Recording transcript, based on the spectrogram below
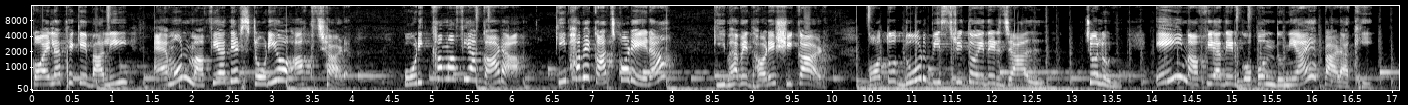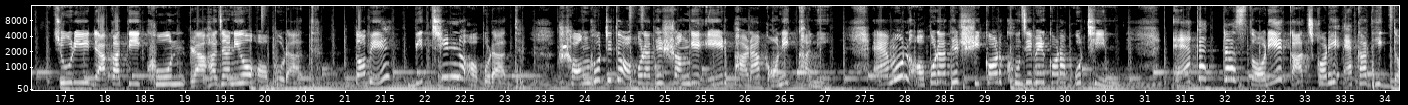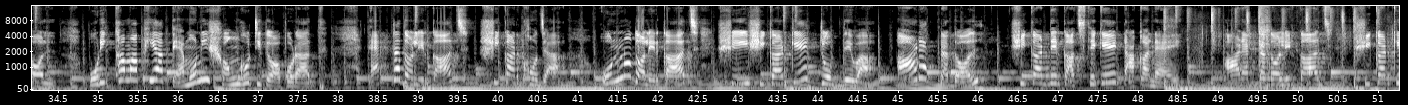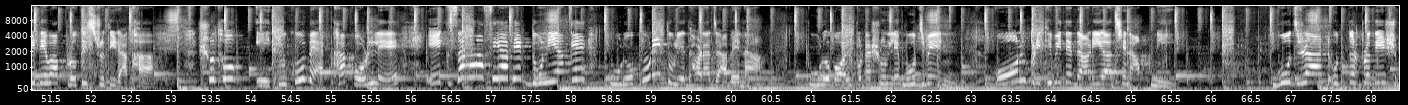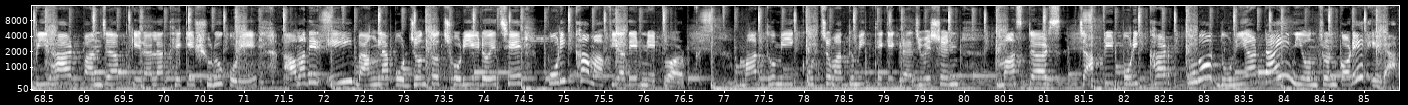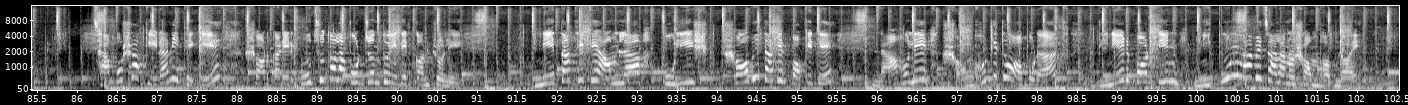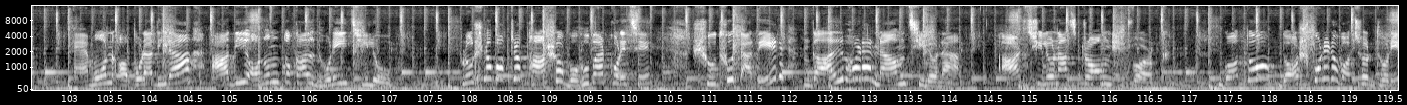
কয়লা থেকে বালি, এমন মাফিয়াদের স্টোরিও আঁকছাড় পরীক্ষা মাফিয়া কারা? কীভাবে কাজ করে এরা? কীভাবে ধরে শিকার? কত দূর বিস্তৃত এদের জাল? চলুন, এই মাফিয়াদের গোপন দুনিয়ায় পা রাখি। চুরি, ডাকাতি, খুন রাহাজানীয় অপরাধ। তবে বিচ্ছিন্ন অপরাধ। সংঘটিত অপরাধের সঙ্গে এর ফারাক অনেকখানি। এমন অপরাধের শিকড় খুঁজে বের করা কঠিন। এক একটা স্তরে কাজ করে একাধিক দল। পরীক্ষা মাফিয়া তেমনই সংঘটিত অপরাধ। একটা দলের কাজ শিকার খোঁজা। অন্য দলের কাজ সেই শিকারকে টোপ দেওয়া। আর একটা দল শিকারদের কাছ থেকে টাকা নেয়। আর একটা দলের কাজ, শিকারকে দেওয়া প্রতিশ্রুতি রাখা। শুধু এটুকু ব্যাখ্যা করলে এক্সাম মাফিয়াদের দুনিয়াকে পুরোপুরি তুলে ধরা যাবে না। পুরো গল্পটা শুনলে বুঝবেন, কোন পৃথিবীতে দাঁড়িয়ে আছেন আপনি। গুজরাট, উত্তরপ্রদেশ, বিহার, পাঞ্জাব, কেরালা থেকে শুরু করে আমাদের এই বাংলা পর্যন্ত ছড়িয়ে রয়েছে পরীক্ষা মাফিয়াদের নেটওয়ার্ক। মাধ্যমিক, উচ্চ মাধ্যমিক থেকে গ্র্যাজুয়েশন, মাস্টার্স, চাকরির পরীক্ষার পুরো দুনিয়াটাই নিয়ন্ত্রণ করে এরা। ছাপোষা কেরানি থেকে সরকারের উঁচুতলা পর্যন্ত এদের কন্ট্রোলে নেতা থেকে আমলা, পুলিশ সবই তাদের পকেটে। না হলে সংঘটিত অপরাধ দিনের পর দিন নিপুণভাবে চালানো সম্ভব নয়। এমন অপরাধীরা আদি অনন্তকাল ধরেই ছিল। প্রশ্নপত্র ফাঁসও বহুবার করেছে। শুধু তাদের গাল ভরা নাম ছিল না, আর ছিল না স্ট্রং নেটওয়ার্ক গত দশ পনেরো বছর ধরে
